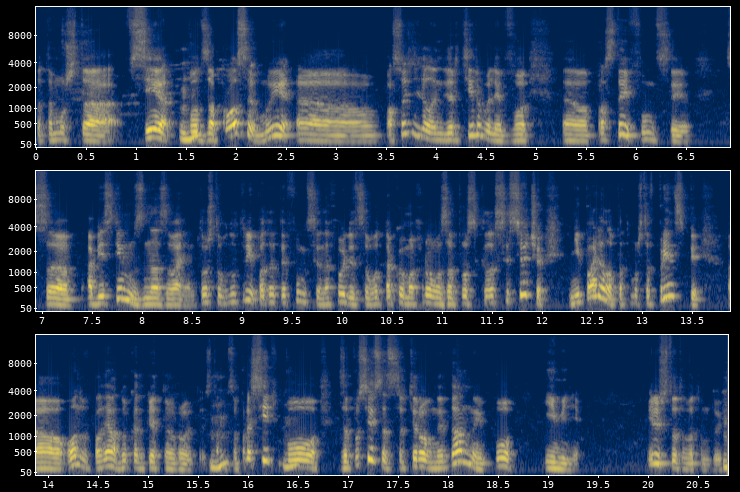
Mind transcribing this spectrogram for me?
Потому что все mm-hmm. подзапросы мы, по сути дела, инвертировали в простые функции, с объяснимым названием. То, что внутри под этой функцией находится вот такой махровый запрос к Elasticsearch, не парило, потому что, в принципе, э, он выполнял одну конкретную роль. То есть там, запросить по... запустить отсортированные данные по имени или что-то в этом духе.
